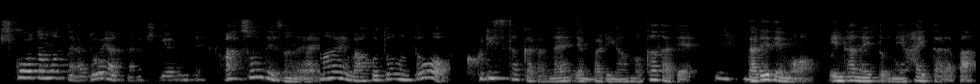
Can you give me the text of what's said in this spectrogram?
聞こうと思ったらどうやったら聞けるんですか？あ、そうですね。前はほとんど国立だからね、やっぱりあの、ただで、誰でもインターネットに入ったらば、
